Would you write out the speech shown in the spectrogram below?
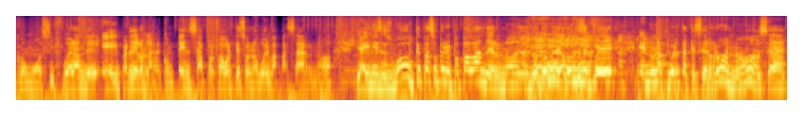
como si fueran de, hey, perdieron la recompensa, por favor que eso no vuelva a pasar, ¿no? Y ahí dices, wow, ¿qué pasó con el papá Vander, no? ¿A dónde, a dónde se fue en una puerta que cerró, no? O sea,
